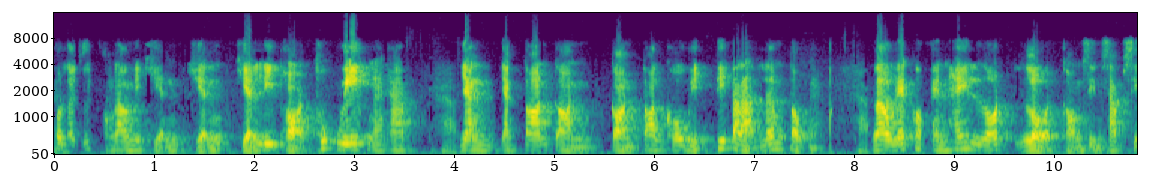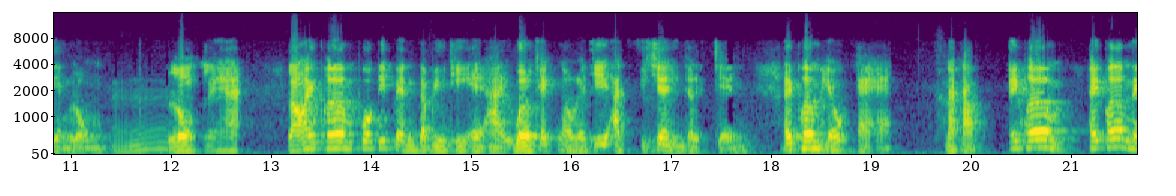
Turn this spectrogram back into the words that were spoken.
กลยุทธ์ของเราเนี่ยเขียนเขียนเขียนรีพอร์ตทุกวีคนะครับครับ อย่างอย่างตอนก่อนก่อนตอนโควิด ที่ตลาดเริ่มตกเนี่ยครับเราเล็กก็เป็นให้ลดโหลดของสินทรัพย์เสี่ยงลงอืมลงเลยฮะ เราให้เพิ่มพวกที่เป็น WTAI World Technology Artificial Intelligence ให้เพิ่ม Healthcare นะครับ ให้เพิ่มให้เพิ่มใน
